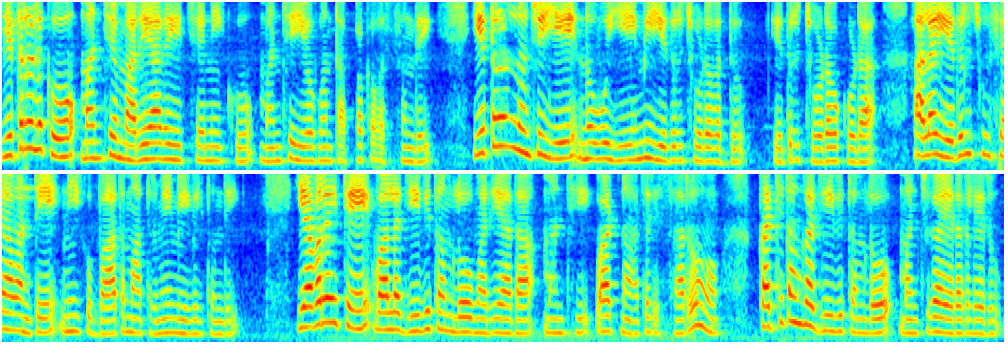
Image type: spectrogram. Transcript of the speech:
ఇతరులకు మంచి మర్యాద ఇచ్చే నీకు మంచి యోగం తప్పక వస్తుంది. ఇతరుల నుంచి ఏ నువ్వు ఏమీ ఎదురు చూడవద్దు. ఎదురు చూడవు కూడా అలా ఎదురు చూసావంటే నీకు బాధ మాత్రమే మిగులుతుంది. ఎవరైతే వాళ్ళ జీవితంలో మర్యాద మంచి వాటిని ఆచరిస్తారో ఖచ్చితంగా జీవితంలో మంచిగా ఎదగలేరు.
